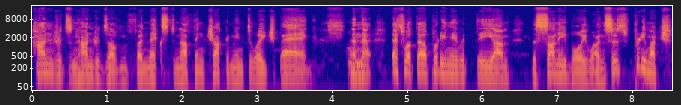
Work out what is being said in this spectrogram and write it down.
hundreds and hundreds of them for next to nothing, chuck them into each bag. And that that's what they were putting in with the um, the Sunny Boy ones. It's pretty much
